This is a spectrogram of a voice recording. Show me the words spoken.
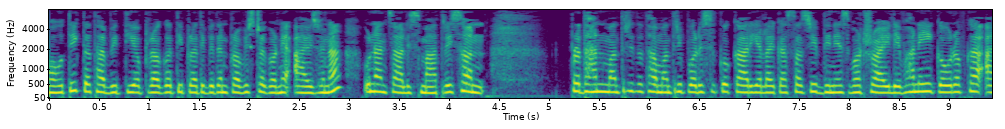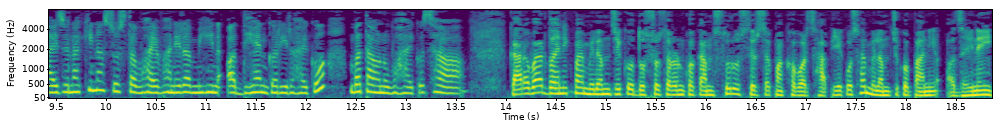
भौतिक तथा वित्तीय प्रगति प्रतिवेदन प्रविष्ट गर्ने आयोजना उनाचालिस मात्रै छन्। प्रधानमन्त्री तथा मन्त्री परिषदको कार्यालयका सचिव दिनेश भट्टराईले भने गौरवका आयोजना किन सुस्त भए भनेर मिहिन अध्ययन गरिरहेको बताउनु भएको छ। कारोबार दैनिकमा मिलम्चीको दोस्रो चरणको काम शुरू शीर्षकमा खबर छापिएको छ। मिलम्चीको पानी अझै नै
